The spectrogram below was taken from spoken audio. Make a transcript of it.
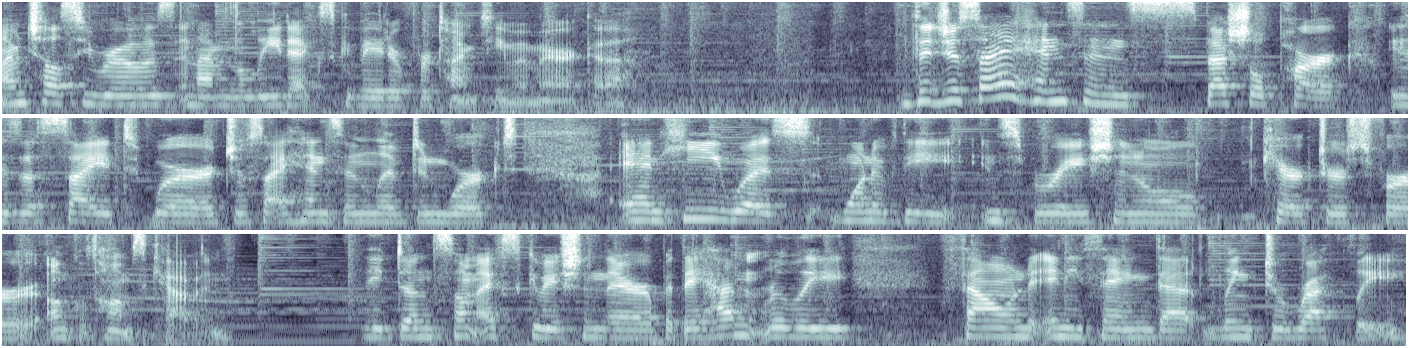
I'm Chelsea Rose, and I'm the lead excavator for Time Team America. The Josiah Henson Special Park is a site where Josiah Henson lived and worked, and he was one of the inspirational characters for Uncle Tom's Cabin. They'd done some excavation there, but they hadn't really found anything that linked directly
